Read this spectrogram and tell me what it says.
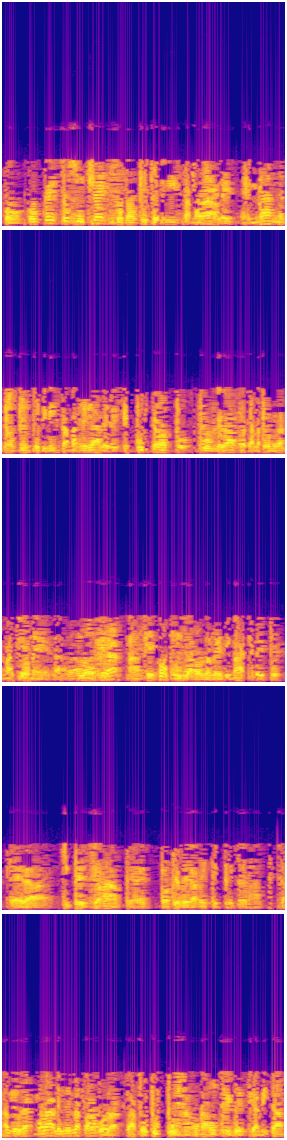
con, con questo successo da un punto di vista morale e non da un punto di vista materiale, perché purtroppo fu levata dalla programmazione l'opera, ma si è conclusa con la Lady Macbeth, era impressionante, eh? proprio veramente impressionante. Allora, morale della favola è stato tutta una, una conseguenzialità,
